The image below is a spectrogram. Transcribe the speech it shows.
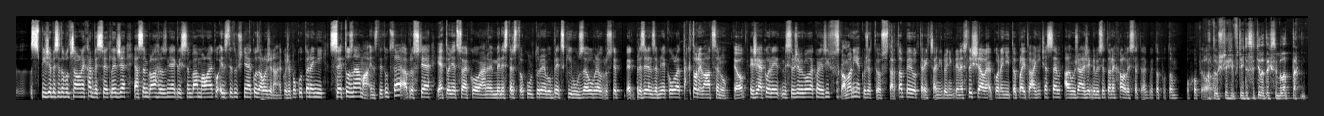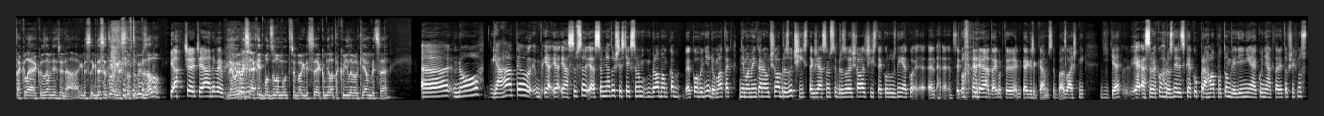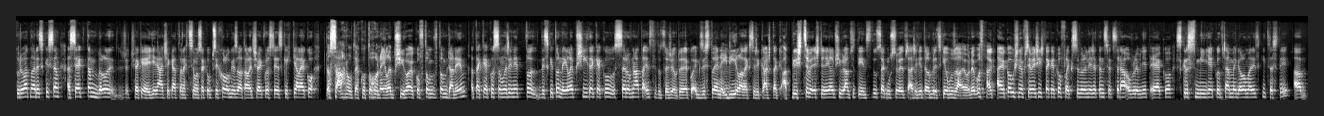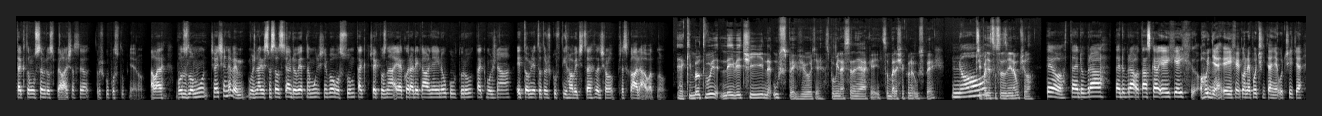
uh, spíš, že by si to potřeboval nechat vysvětlit, že já jsem byla hrozně, když jsem byla malá, jako institučně jako založená. Jako, že pokud to není světoznámá instituce a prostě je to něco jako, já nevím, ministerstvo kultury nebo britský muzeum nebo prostě prezident země koule, tak to nemá cenu. Jo? Takže jako nej, myslím, že by bylo jako nejdřív zklamaný, jako že to startupy, o kterých třeba nikdo nikdy neslyšel, jako není to plejtvání časem, ale možná, že kdyby si to nechalo vysvětlit, tak by to potom pochopilo. A to už v těch, v těch deseti letech si byla tak, takhle jako zaměřená. Kde se, kde se, to, kde se to v tobě vzalo? já, člověče, já nevím. Neuvědomil si nějaký bod zlomu třeba, kdy jsi jako měla takovýhle velké ambice? Uh, no, já, tyjo, já, já, já, jsem se, já jsem měla to štěstí, jak jsem byla mamka jako hodně doma, tak mě maminka naučila brzo číst, takže já jsem si brzo začala číst jako různý jako encyklopedie a tak, protože, jak, jak říkám, jsem byla zvláštní dítě. Já, jsem jako hrozně vždycky jako prahla po tom vědění a jako nějak tady to všechno studovat. No a vždycky jsem, asi jak tam byl, že člověk je jedináček, já to nechci moc jako psychologizovat, ale člověk prostě vždycky chtěl jako dosáhnout jako toho nejlepšího jako v tom, v tom daném. A tak jako samozřejmě to vždycky to nejlepší, tak jako se rovná ta instituce, že jo, jako existuje nejdíl a tak si říkáš, tak a když chce být ještě nejlepší v rámci té instituce, tak musí být třeba ředitel britského muzea, jo, nebo tak. A jako už nepřemýšlíš tak jako flexibilně, že ten svět se dá ovlivnit i jako skrz míň jako třeba megalomanické cesty a tak k tomu jsem dospěla až asi trošku postupně. No. Ale od zlomu člověče nevím. Možná, když jsme se odstěhovali do Větnamu, když mě bylo 8, tak člověk pozná i jako radikálně jinou kulturu, tak možná i to mě to trošku v té hlavičce začalo přeskládávat. No. Jaký byl tvůj největší neúspěch v životě? Vzpomínáš se na nějaký, co bereš jako neúspěch? No. V případě, co se z něj naučila? Jo, to je dobrá, to je dobrá otázka. Je jich, je jich hodně, je jich jako nepočítaně určitě.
